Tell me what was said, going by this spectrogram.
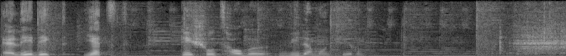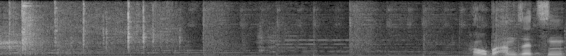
Erledigt, jetzt die Schutzhaube wieder montieren. Haube ansetzen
